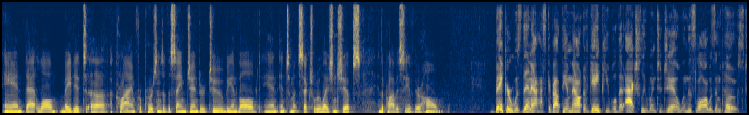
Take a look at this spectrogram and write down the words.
And that law made it uh, a crime for persons of the same gender to be involved in intimate sexual relationships in the privacy of their home. Baker was then asked about the amount of gay people that actually went to jail when this law was imposed.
